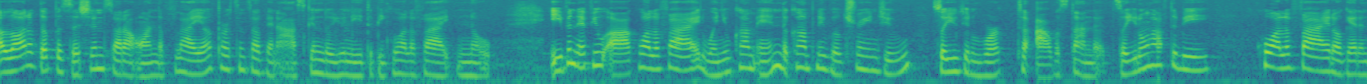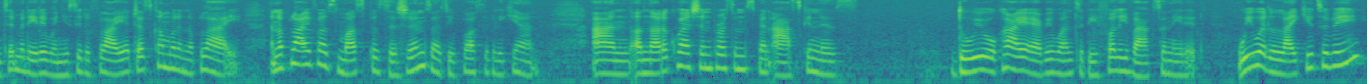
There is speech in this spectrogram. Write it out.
A lot of the positions that are on the flyer, persons have been asking, do you need to be qualified? No. Even if you are qualified, when you come in, the company will train you so you can work to our standards. So you don't have to be qualified or get intimidated when you see the flyer. Just come in and apply. And apply for as much positions as you possibly can. And another question persons been asking is, do we require everyone to be fully vaccinated? We would like you to be,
